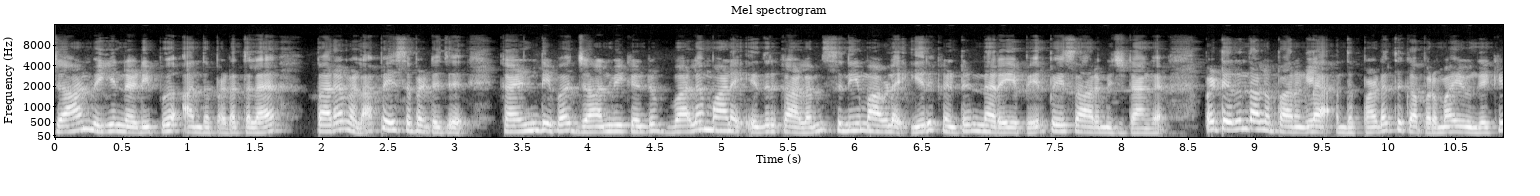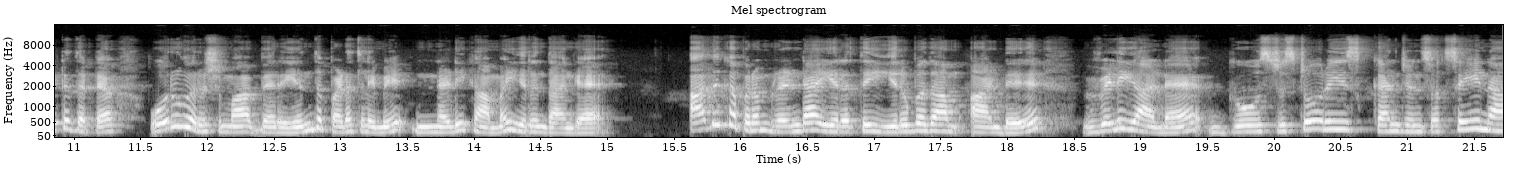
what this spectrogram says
ஜான்வியின் நடிப்பு அந்த படத்தில் பரவலாக பேசப்பட்டுச்சு கண்டிப்பாக ஜான்விக்கு வளமான எதிர்காலம் சினிமாவில் இருக்குன்ட்டு நிறைய பேர் பேச ஆரம்பிச்சிட்டாங்க. பட் இருந்தாலும் பாருங்களேன் அந்த படத்துக்கு அப்புறமா இவங்க கிட்டத்தட்ட ஒரு வருஷமாக வேற எந்த படத்துலையுமே நடிக்காமல் இருந்தாங்க. அதுக்கப்புறம் ரெண்டாயிரத்தி இருபதாம் ஆண்டு வெளியான கோஸ்ட் ஸ்டோரிஸ் கஞ்சன் சக்சேனா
